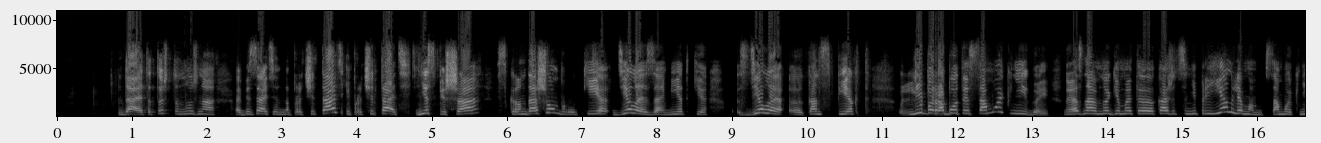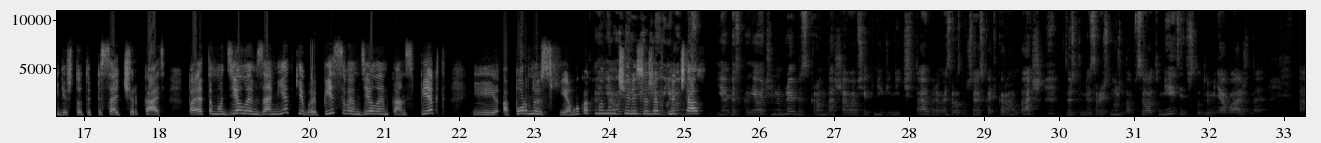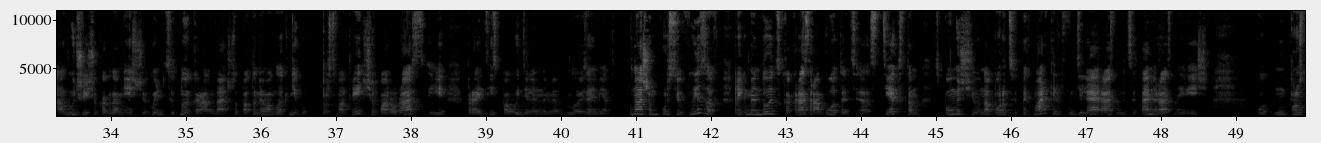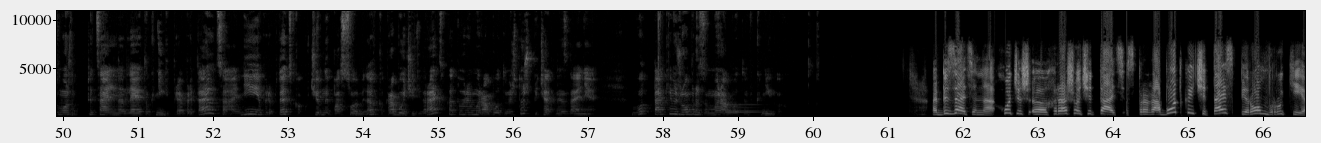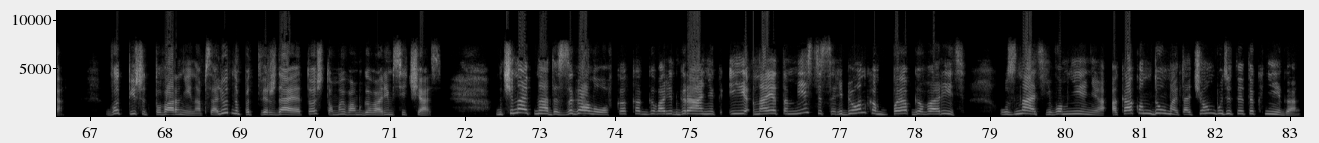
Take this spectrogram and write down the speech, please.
да, это то, что нужно обязательно прочитать и прочитать не спеша, с карандашом в руке, делая заметки, сделая э, конспект, либо работая с самой книгой, но я знаю, многим это кажется неприемлемым в самой книге что-то писать, черкать, поэтому делаем заметки, выписываем, делаем конспект и опорную схему, как мы я научились уже люблю, в ключах. Я, я, без, я очень люблю, я без карандаша вообще книги не читаю, прям я сразу начинаю искать карандаш, потому что мне срочно нужно все отметить, что для меня важное. А лучше еще, когда у меня есть какой-нибудь цветной карандаш, чтобы потом я могла книгу просмотреть еще пару раз и пройтись по выделенным мной заметкам. В нашем курсе «Вызов» рекомендуется как раз работать э, с текстом с помощью набора цветных маркеров, выделяя разными цветами разные вещи. Вот, ну, просто можно специально для этого книги приобретаются, они приобретаются как учебные пособия, да, как рабочая тетрадь, в которой мы работаем, это же печатное издание. Вот таким же образом мы работаем в книгах. Обязательно. Хочешь э, хорошо читать с проработкой, читай с пером в руке. Вот пишет Поварнин, абсолютно подтверждая то, что мы вам говорим сейчас. Начинать надо с заголовка, как говорит Граник, и на этом месте с ребенком поговорить, узнать его мнение, а как он думает, о чем будет эта книга.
